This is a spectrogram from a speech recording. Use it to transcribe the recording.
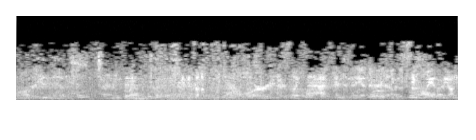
mom. It's on a Moodle or things like that, and then the other, you take away has the on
